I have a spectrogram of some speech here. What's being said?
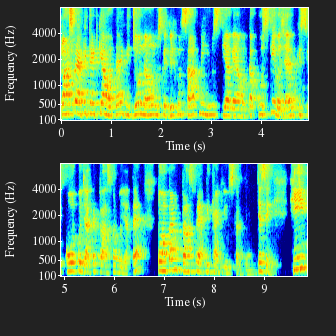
ट्रांसफ़र एपिथेट क्या होता है कि जो नाउन उसके बिल्कुल साथ में यूज़ किया गया होता है उसकी बजाय वो किसी और को जाकर ट्रांसफ़र हो जाता है तो वहाँ पर हम ट्रांसफ़र एपिथेट यूज़ करते हैं। जैसे ही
